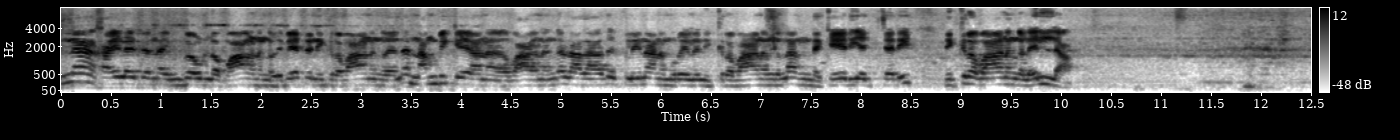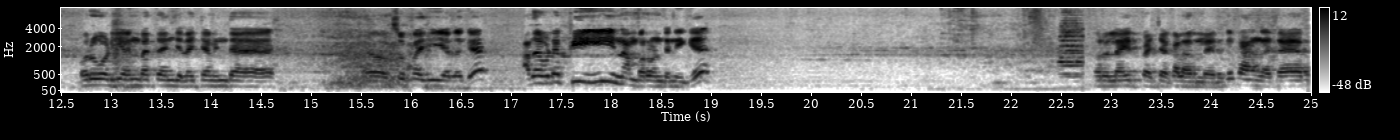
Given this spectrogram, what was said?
என்ன ஹைலைட் என்ன? இங்கே உள்ள வாகனங்கள் வேட்டை நிற்கிற வாகனங்கள் எல்லாம் நம்பிக்கையான வாகனங்கள் அதாவது க்ளீனான முறையில் நிற்கிற வாகனங்கள்லாம் இந்த கேடியச்சரி நிற்கிற வாகனங்கள் எல்லாம். ஒரு கோடி எண்பத்தஞ்சு லட்சம் இந்த சூப்பர் ஜிஎலுக்கு அதை விட பிஇ நம்பர் ஒன்று நீக்கு ஒரு லைட் பச்சை கலரில் இருக்குது பாருங்க டயர்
